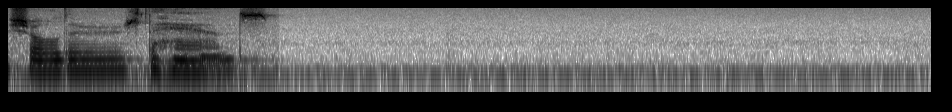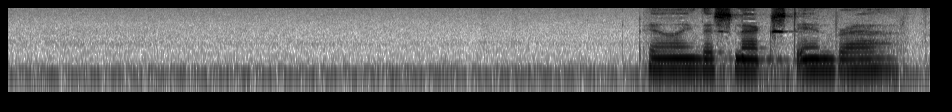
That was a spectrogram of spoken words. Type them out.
the shoulders, the hands. Feeling this next in breath,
